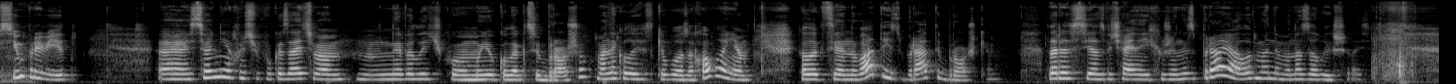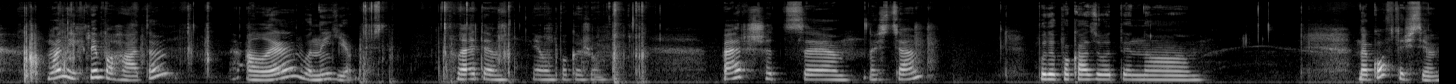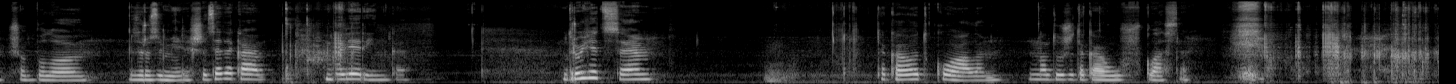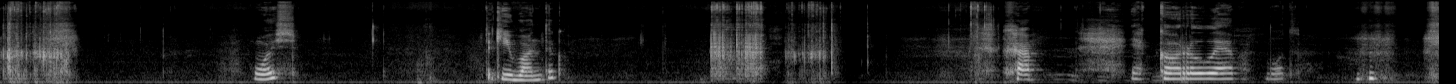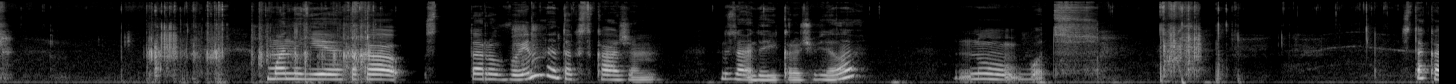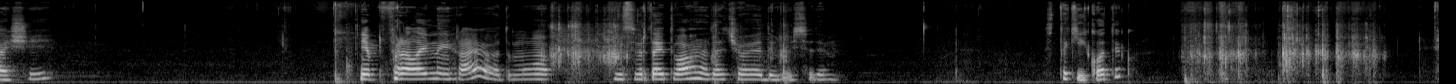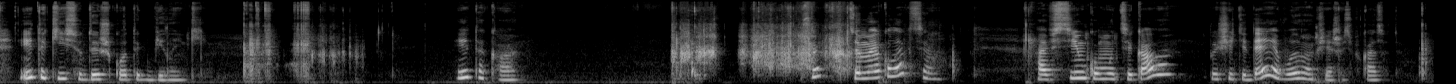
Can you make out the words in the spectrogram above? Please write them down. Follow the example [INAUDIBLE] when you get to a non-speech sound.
Всім привіт! Е, Сьогодні я хочу показати вам невеличку мою колекцію брошок. У мене колись таке було захоплення колекціонувати і збирати брошки. Зараз я, звичайно, їх вже не збираю, але в мене вона залишилась. У мене їх небагато, але вони є. Давайте я вам покажу. Перша це ось ця. Буду показувати на, на кофточці, щоб було зрозуміліше. Це така балерінка. Друге це така от коала. Вона дуже така уф, класна. Ось. Такий бантик. Ха. Як королева. Вот. [LAUGHS] У мене є така старовинна, так скажем. Не знаю, де її, коротше, взяла. Ну, от. Ось така ще. Я паралельно граю, тому не звертайте увагу на те, чого я дивлюсь сюди. Ось такий котик. І такий сюди ж котик біленький. І така. Що? Це моя колекція. А всім, кому цікаво, пишіть ідеї, буду вам ще щось показувати.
